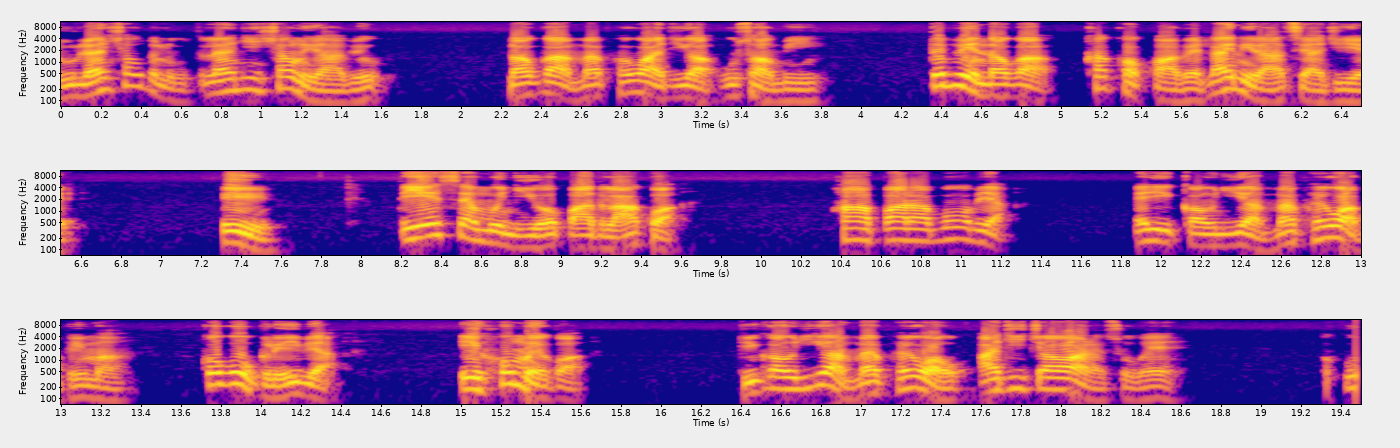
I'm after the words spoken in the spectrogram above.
လူလန်းလျှောက်တယ်လို့တလန်းချင်းရှောက်နေတာပြုနောက်ကမတ်ဖဝကြီးကဥဆောင်ပြီးတစ်ပင်နောက်ကခတ်ခေါ်ခွာပဲလိုက်နေတာဆရာကြီးရဲ့အေးတရေဆံမွင်ကြီးရောပါသလားကွဟာပါတာပေါ့ဗျအဲ့ဒီကောင်ကြီးကမတ်ဖဲဝဘေးမှာကုတ်ကုတ်ကလေးဗျအေးဟုတ်မယ်ကွာဒီကောင်ကြီးကမက်ဖဲဝါကိုအာကြီးကြောက်ရတာဆိုပဲ အခု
